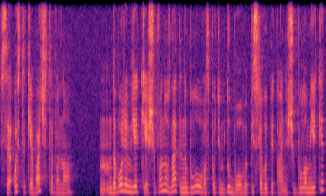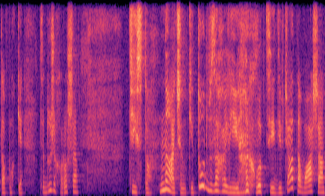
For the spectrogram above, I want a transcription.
Все, ось таке, бачите, воно доволі м'яке, щоб воно, знаєте, не було у вас потім дубове після випікання, щоб було м'яке та пухке. Це дуже хороше тісто. Начинки. Тут взагалі, хлопці і дівчата, ваша,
